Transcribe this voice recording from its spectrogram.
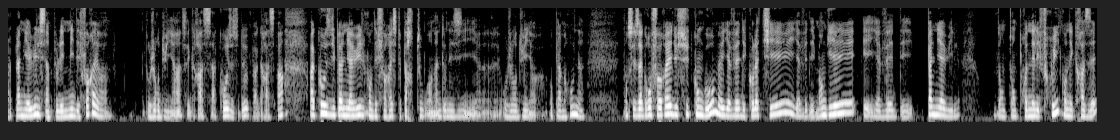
le palmier à huile, c'est un peu l'ennemi des forêts. Hein aujourd'hui. Hein, c'est grâce à cause de, pas grâce à, à cause du palmier à huile qu'on déforeste partout en Indonésie, euh, aujourd'hui euh, au Cameroun. Dans ces agroforêts du sud Congo, ben, il y avait des colatiers, il y avait des manguiers et il y avait des palmiers à huile dont on prenait les fruits qu'on écrasait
